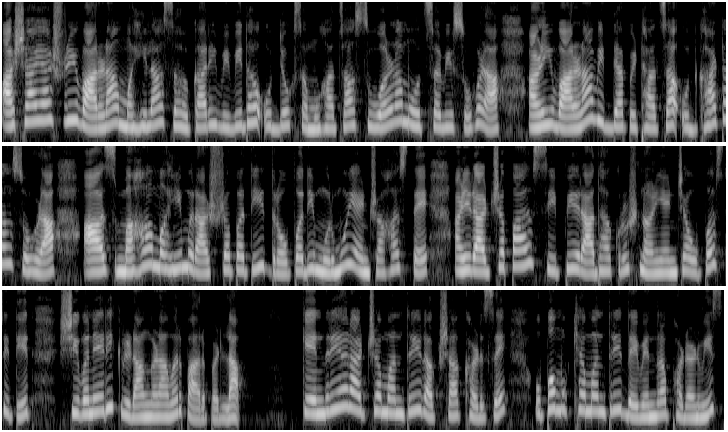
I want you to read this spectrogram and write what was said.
आशा या श्री वारणा महिला सहकारी विविध उद्योग समूहाचा सुवर्ण महोत्सवी सोहळा आणि वारणा विद्यापीठाचा उद्घाटन सोहळा आज महामहिम राष्ट्रपती द्रौपदी मुर्मू यांच्या हस्ते आणि राज्यपाल सी पी राधाकृष्णन यांच्या उपस्थितीत शिवनेरी क्रीडांगणावर पार पडला. केंद्रीय राज्यमंत्री रक्षा खडसे उपमुख्यमंत्री देवेंद्र फडणवीस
